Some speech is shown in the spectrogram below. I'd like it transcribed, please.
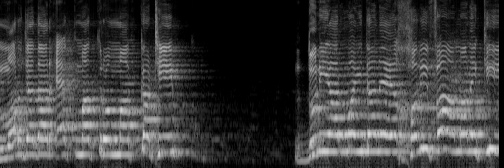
মর্যাদার একমাত্র মাপকাঠি। দুনিয়ার ময়দানে খলিফা মানে কি?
